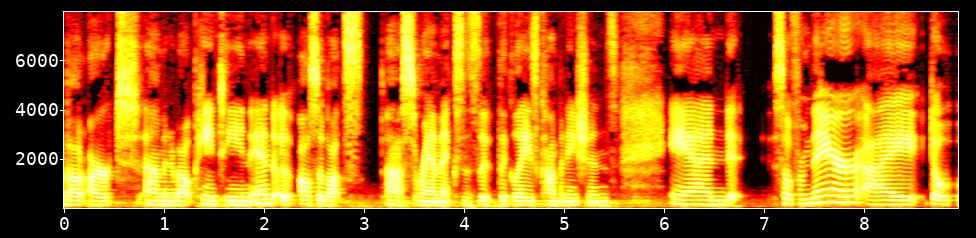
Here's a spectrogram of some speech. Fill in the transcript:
about art um, and about painting and uh, also about uh, ceramics is the, the glaze combinations. And so from there, I dove,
